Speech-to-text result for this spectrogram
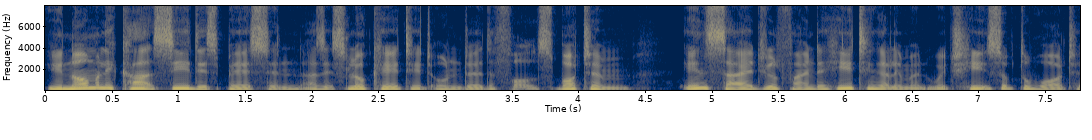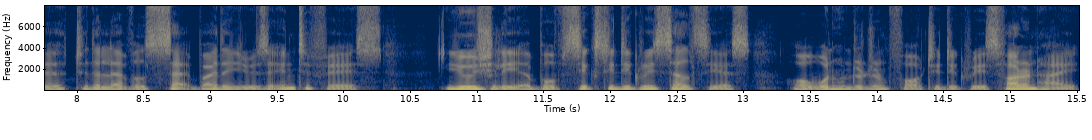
You normally can't see this basin as it's located under the false bottom. Inside you'll find a heating element which heats up the water to the levels set by the user interface, usually above 60 degrees Celsius or 140 degrees Fahrenheit.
